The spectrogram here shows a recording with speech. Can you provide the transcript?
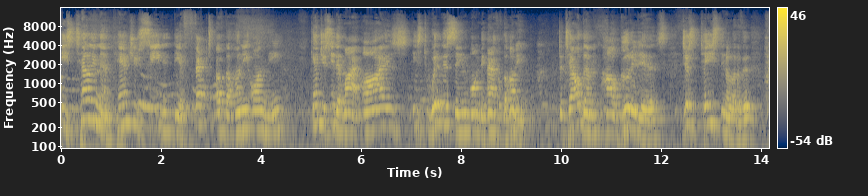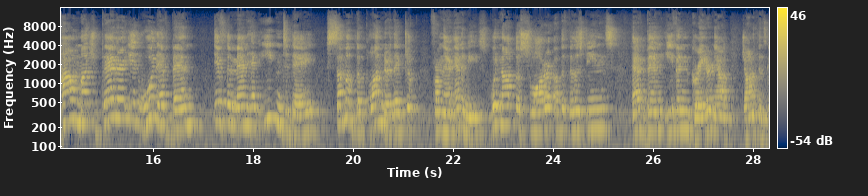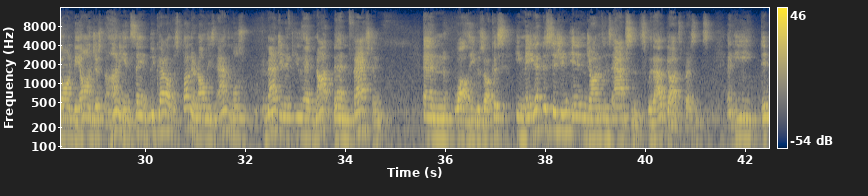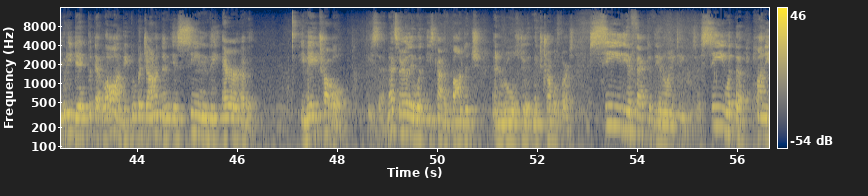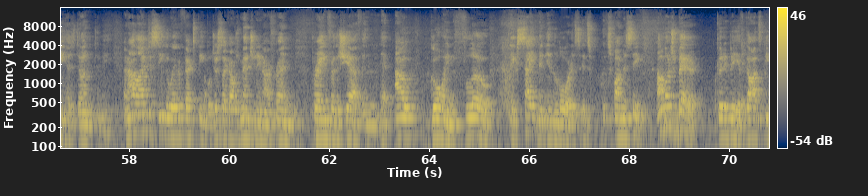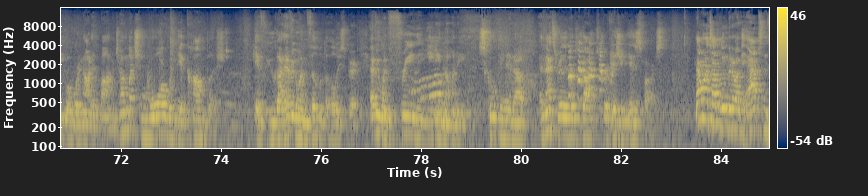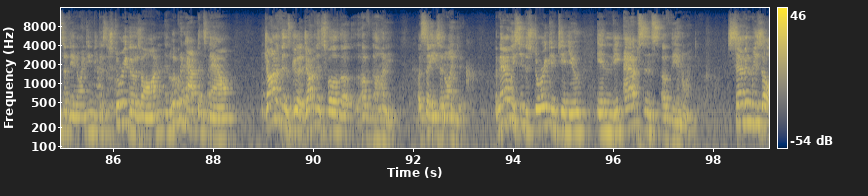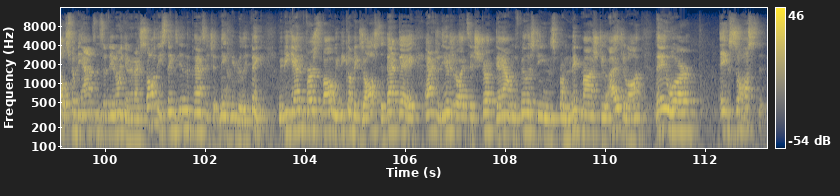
He's telling them, Can't you see the, effect of the honey on me? Can't you see that my eyes, he's witnessing on behalf of the honey to tell them how good it is, just tasting a little bit, how much better it would have been if the men had eaten today some of the plunder they took from their enemies. Would not the slaughter of the Philistines have been even greater? Now, Jonathan's gone beyond just the honey and saying, You've got all this plunder and all these animals. Imagine if you had not been fasting. And while he was, because he made that decision in Jonathan's absence without God's presence. And he did what he did, put that law on people, but Jonathan is seeing the error of it. He made trouble, he said. And that's really what these kind of bondage and rules do. It makes trouble for us. See the effect of the anointing. So see what the honey has done to me. And I like to see the way it affects people, just like I was mentioning our friend praying for the chef and that outgoing flow, excitement in the Lord. It's, it's, it's fun to see. How much better could it be if God's people were not in bondage? How much more would be accomplished if you got everyone filled with the Holy Spirit, everyone freely eating the honey, scooping it up? And that's really what God's provision is for us. Now I want to talk a little bit about the absence of the anointing because the story goes on, and look what happens now. Jonathan's good. Jonathan's full of the, of the honey. Let's say he's anointed. But now we see the story continue in the absence of the anointing. Seven results from the absence of the anointing. And I saw these things in the passage that made me really think. We began, first of all, we become exhausted that day after the Israelites had struck down the Philistines from Michmash to Aijalon. They were exhausted.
